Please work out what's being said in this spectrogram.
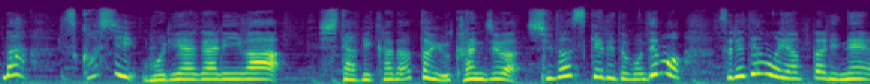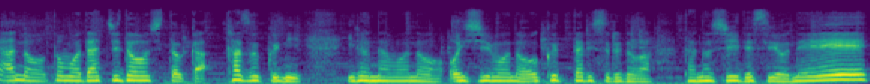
まあ少し盛り上がりは下火かなという感じはしますけれどもでもそれでもやっぱりねあの友達同士とか家族にいろんなものを美味しいものを送ったりするのは楽しいですよね、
